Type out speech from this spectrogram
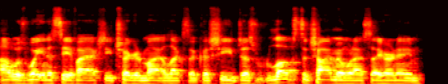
I was waiting to see if I actually triggered my Alexa because she just loves to chime in when I say her name.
